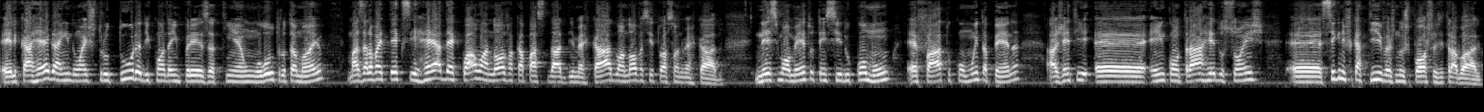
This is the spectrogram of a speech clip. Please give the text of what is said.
ele carrega ainda uma estrutura de quando a empresa tinha um outro tamanho mas ela vai ter que se readequar a uma nova capacidade de mercado, uma nova situação de mercado. Nesse momento tem sido comum, é fato, com muita pena, a gente é, encontrar reduções é, significativas nos postos de trabalho.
